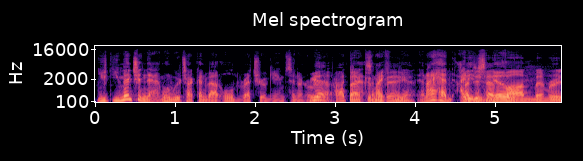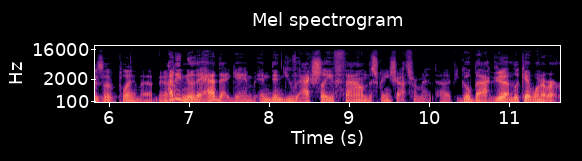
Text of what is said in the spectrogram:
You, you mentioned that when we were talking about old retro games in an earlier Yeah, podcast, back in and the I day, yeah, and I had I, I, didn't just have know fond memories of playing that. Yeah. I didn't know they had that game, and then you actually found the screenshots from it. Uh, if you go back, Yeah. look at one of our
